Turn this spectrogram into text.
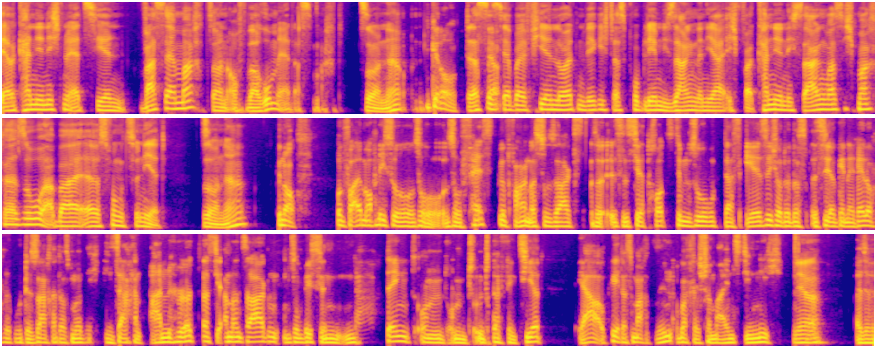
er kann dir nicht nur erzählen, was er macht, sondern auch warum er das macht. So, ne? Genau. Das ist ja. ja bei vielen Leuten wirklich das Problem. Die sagen dann ja, ich kann dir nicht sagen, was ich mache, so, aber äh, es funktioniert. So, ne? Genau und vor allem auch nicht so, so, so festgefahren, dass du sagst, also es ist ja trotzdem so, dass er sich, oder das ist ja generell auch eine gute Sache, dass man sich die Sachen anhört, was die anderen sagen und so ein bisschen nachdenkt und, und, und reflektiert. Ja, okay, das macht Sinn, aber vielleicht meinst du nicht. Ja. Also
